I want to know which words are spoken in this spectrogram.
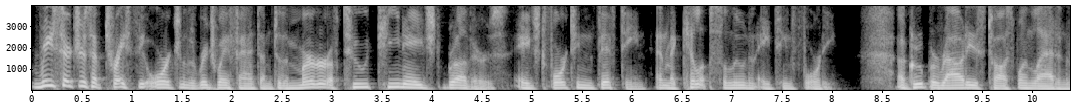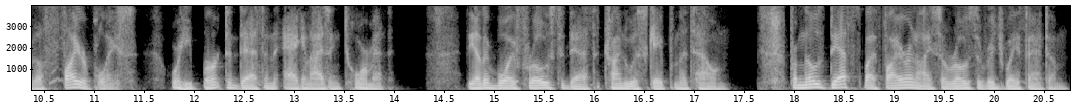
Researchers have traced the origin of the Ridgeway Phantom to the murder of two teenaged brothers, aged 14 and 15, at McKillop Saloon in 1840. A group of rowdies tossed one lad into the fireplace, where he burnt to death in agonizing torment. The other boy froze to death trying to escape from the town. From those deaths by fire and ice arose the Ridgeway Phantom.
